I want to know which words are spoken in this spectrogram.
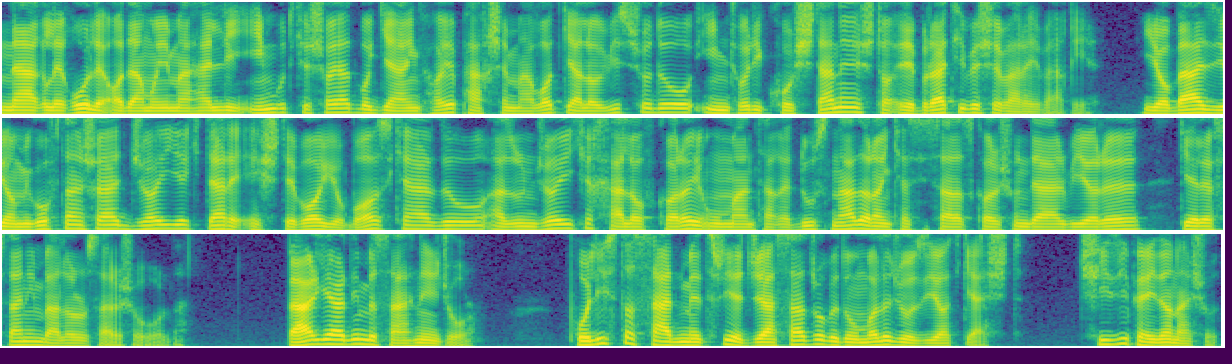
نقل قول آدمای محلی این بود که شاید با گنگ های پخش مواد گلاویز شده و اینطوری کشتنش تا عبرتی بشه برای بقیه. یا بعضیا می‌گفتن شاید جایی یک در اشتباهی رو باز کرده و از اون جایی که خلافکارای اون منطقه دوست ندارن کسی سر از کارشون در بیاره گرفتن این بلا رو سرش آوردن. برگردیم به صحنه جرم پلیس تا صد متری جسد رو به دنبال جزئیات گشت چیزی پیدا نشد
